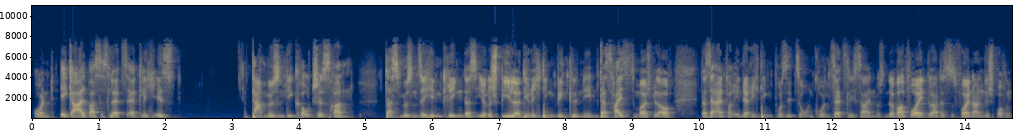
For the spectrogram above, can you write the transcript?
Und egal was es letztendlich ist, da müssen die Coaches ran das müssen sie hinkriegen, dass ihre Spieler die richtigen Winkel nehmen. Das heißt zum Beispiel auch, dass sie einfach in der richtigen Position grundsätzlich sein müssen. Da war vorhin, du hattest es vorhin angesprochen,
